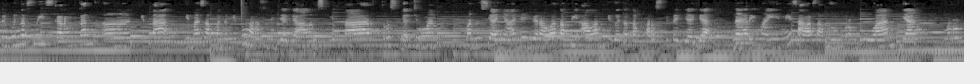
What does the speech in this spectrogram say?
Tribuners nih sekarang kan uh, kita di masa pandemi itu harus menjaga alam sekitar, terus nggak cuman manusianya aja yang dirawat, tapi alam juga tetap harus kita jaga. Nah, Rima ini salah satu perempuan yang menurut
